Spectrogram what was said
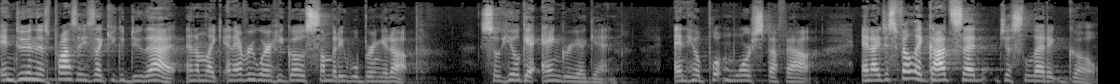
in doing this process, he's like, You could do that. And I'm like, And everywhere he goes, somebody will bring it up. So he'll get angry again and he'll put more stuff out. And I just felt like God said, Just let it go.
